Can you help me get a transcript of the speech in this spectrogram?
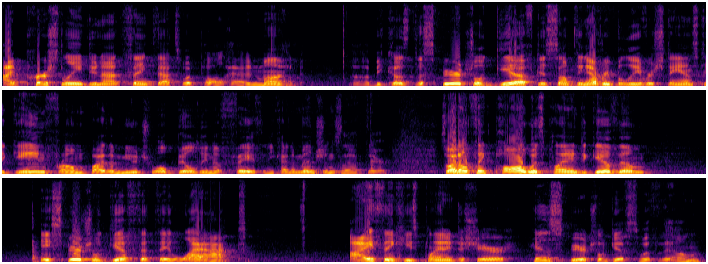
I personally do not think that's what Paul had in mind, uh, because the spiritual gift is something every believer stands to gain from by the mutual building of faith, and he kind of mentions that there. So I don't think Paul was planning to give them a spiritual gift that they lacked. I think he's planning to share his spiritual gifts with them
